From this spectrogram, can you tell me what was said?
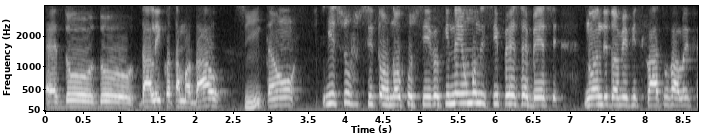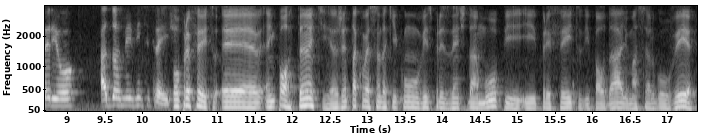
é, do, do, da alíquota modal, Sim. então isso se tornou possível que nenhum município recebesse no ano de 2024 um valor inferior a 2023. Ô prefeito, é, é importante, a gente está conversando aqui com o vice-presidente da MUP e prefeito de Paudalho, Marcelo Gouveia,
